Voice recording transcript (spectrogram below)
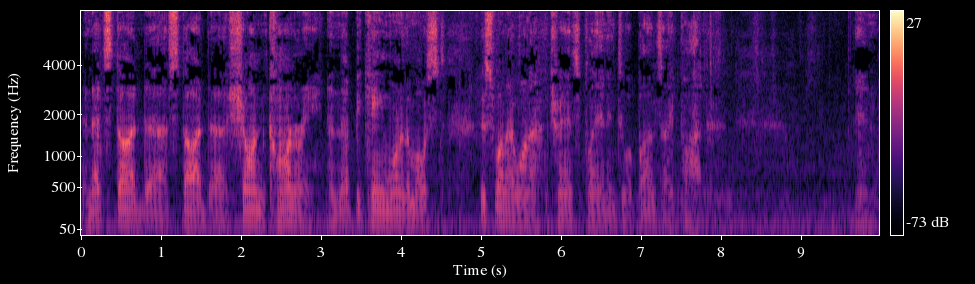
and that starred uh, starred uh, Sean Connery, and that became one of the most. This one I want to transplant into a bonsai pot, and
